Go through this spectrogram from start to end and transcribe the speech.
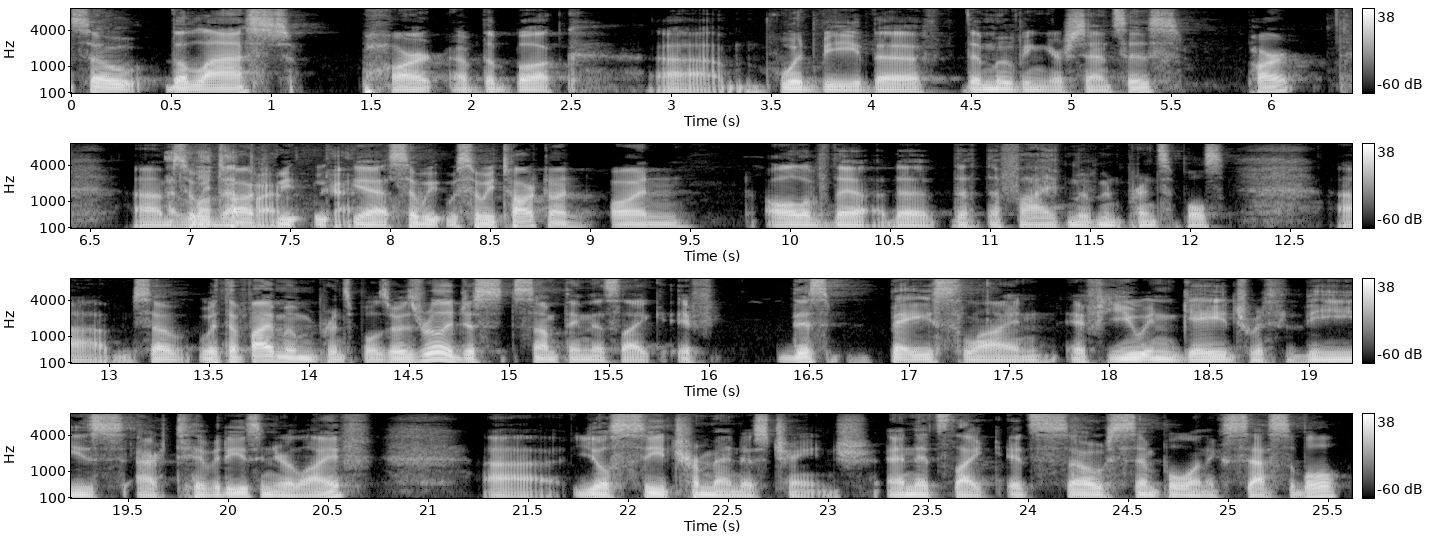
so the last part of the book um, would be the the moving your senses part. Um, so we talked, we, okay. yeah. So we so we talked on on all of the the the, the five movement principles. Um, so with the five movement principles, it was really just something that's like if this baseline, if you engage with these activities in your life, uh, you'll see tremendous change. And it's like it's so simple and accessible.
